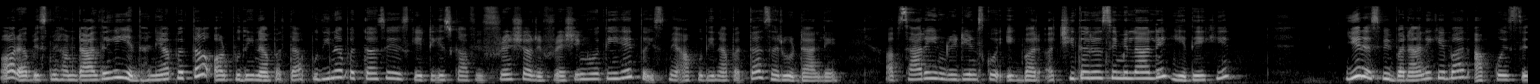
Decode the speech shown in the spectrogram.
और अब इसमें हम डाल देंगे ये धनिया पत्ता और पुदीना पत्ता। पुदीना पत्ता से इसकी टेस्ट काफ़ी फ्रेश और रिफ़्रेशिंग होती है तो इसमें आप पुदीना पत्ता ज़रूर डालें। अब सारे इंग्रेडिएंट्स को एक बार अच्छी तरह से मिला लें, ये देखिए। ये रेसिपी बनाने के बाद आपको इससे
